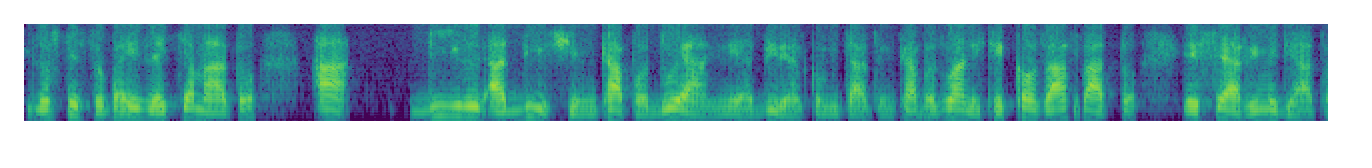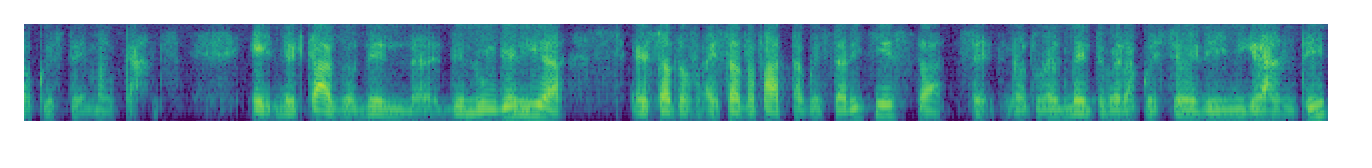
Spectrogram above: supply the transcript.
lo stesso paese è chiamato a dir, a dirci in capo a due anni, a dire al comitato in capo a due anni che cosa ha fatto e se ha rimediato a queste mancanze. E nel caso del, dell'Ungheria è, stato, è stata fatta questa richiesta, se, naturalmente per la questione dei migranti,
